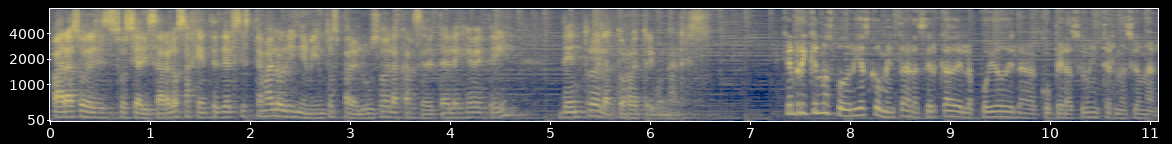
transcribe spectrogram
para socializar a los agentes del sistema los lineamientos para el uso de la carceleta LGBTI dentro de la torre de tribunales. Henry, ¿qué nos podrías comentar acerca del apoyo de la cooperación internacional?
